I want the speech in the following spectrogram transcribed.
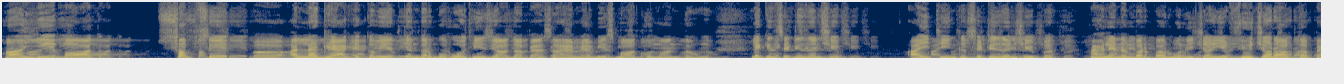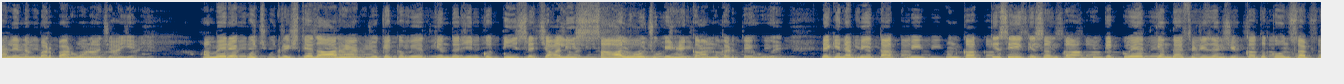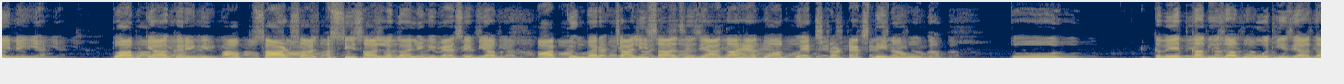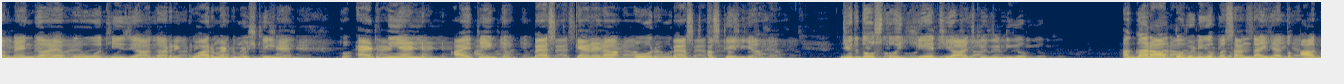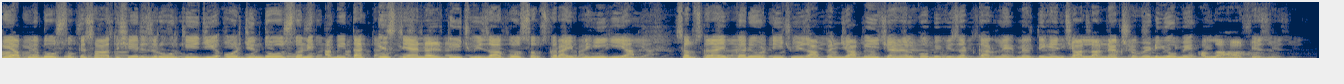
हाँ ये बात सबसे अलग है कि कवेत के अंदर बहुत ही ज़्यादा पैसा है, मैं भी इस बात को मानता हूँ। लेकिन सिटीजनशिप आई थिंक सिटीजनशिप पहले नंबर पर होनी चाहिए। फ्यूचर आपका पहले नंबर पर होना चाहिए। हम मेरे कुछ रिश्तेदार हैं जो कि कवेत के अंदर जिनको 30 से 40 साल हो चुके हैं काम करते हुए। लेकिन अभी तक भी उनका किसी किस्म का, क्योंकि कुवैत के अंदर सिटीजनशिप का तो कॉन्सेप्ट ही नहीं है। तो आप क्या करेंगे? आप 60 साल 80 साल लगा लेंगे। वैसे भी अब आपकी उम्र 40 साल से ज़्यादा है तो आपको एक्स्ट्रा टैक्स देना होगा। तो कवैत का वीज़ा बहुत ही ज़्यादा महँगा है, बहुत ही ज़्यादा रिक्वायरमेंट मुश्किल है। तो at the end I think best Canada और बेस्ट ऑस्ट्रेलिया है। जी तो दोस्तों, ये थी आज की वीडियो अगर आपको वीडियो पसंद आई है तो आगे अपने दोस्तों के साथ शेयर ज़रूर कीजिए। और जिन दोस्तों ने अभी तक इस चैनल टीच वीज़ा को सब्सक्राइब नहीं किया सब्सक्राइब करें और टीच वीज़ा पंजाबी चैनल को भी विज़िट कर ले। मिलती है इंशाल्लाह नेक्स्ट वीडियो में। अल्लाह हाफिज।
